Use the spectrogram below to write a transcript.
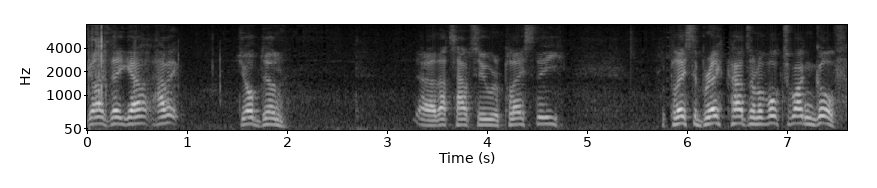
Guys, there you go, have it. Job done. Uh, that's how to replace the replace the brake pads on a Volkswagen Golf.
